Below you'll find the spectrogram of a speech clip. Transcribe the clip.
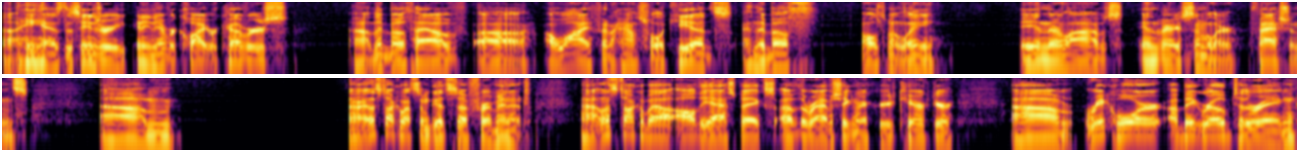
uh, he has this injury and he never quite recovers. Uh, they both have uh, a wife and a house full of kids, and they both ultimately in their lives in very similar fashions. Um, all right, let's talk about some good stuff for a minute. Uh, let's talk about all the aspects of the ravishing Rick Rude character. Um, Rick wore a big robe to the ring.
